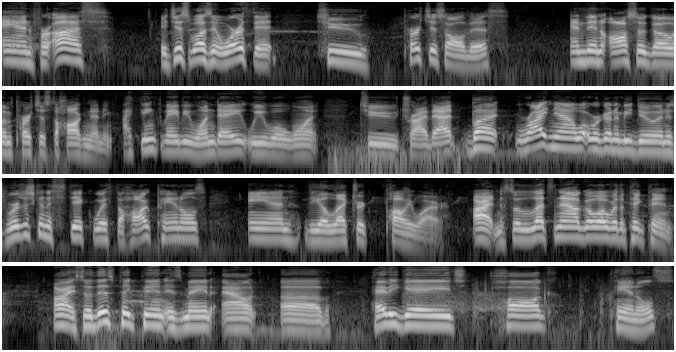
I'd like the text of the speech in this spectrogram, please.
And for us, it just wasn't worth it to purchase all this and then also go and purchase the hog netting. I think maybe one day we will want to try that. But right now what we're gonna be doing is we're just gonna stick with the hog panels and the electric polywire. All right, so let's now go over the pig pen. All right, so this pig pen is made out of heavy gauge hog panels,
